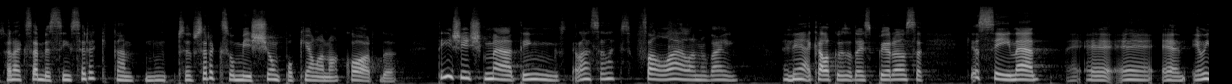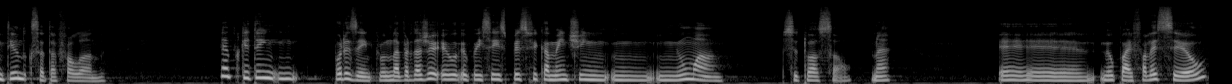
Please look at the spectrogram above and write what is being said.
Será que, sabe assim, será que tá. Será que se eu mexer um pouquinho ela não acorda? Tem gente que, né, tem. Ela, será que se eu falar ela não vai. Né, aquela coisa da esperança. Que assim, né? É, é, é- eu entendo o que você está falando. É, porque tem. Por exemplo, na verdade, eu, eu pensei especificamente em, em, em uma situação, né? É, meu pai faleceu,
